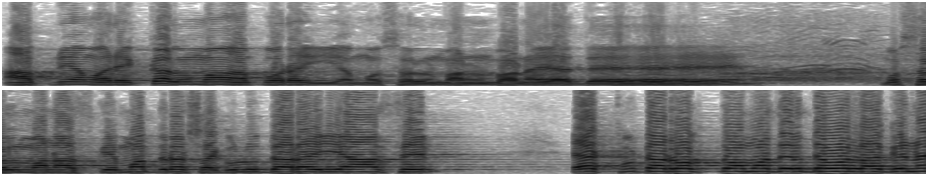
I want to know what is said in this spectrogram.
আপনি আমারে কালমা পড়াইয়া মুসলমান বানাইয়া দেন। মুসলমান আজকে মাদ্রাসাগুলো দাঁড়াইয়া আছে। এক ফোঁটা রক্ত আমাদের দেওয়া লাগে না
